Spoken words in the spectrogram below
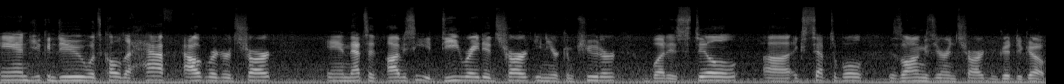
and you can do what's called a half outrigger chart, and that's a, obviously a derated chart in your computer, but is still uh, acceptable as long as you're in chart and good to go.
